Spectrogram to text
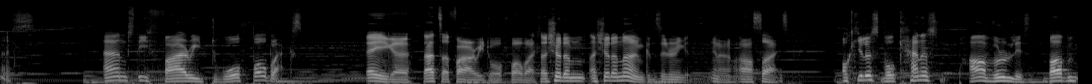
Nice. And the fiery dwarf bulblax. There you go. That's a fiery dwarf bulblax. I should have I should have known, considering it's you know our size. Oculus volcanus parvulis parvu,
